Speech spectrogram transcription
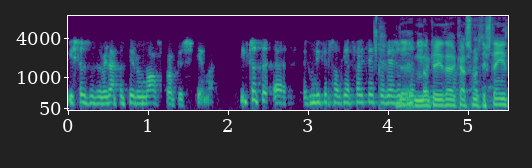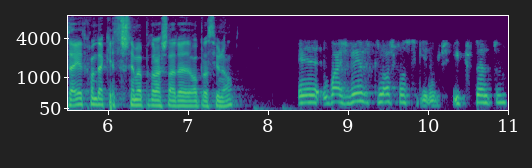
e estamos a trabalhar para ter o nosso próprio sistema. E, portanto, a, a comunicação que é feita é através das... Margarida Carlos Martins, tem ideia de quando é que esse sistema poderá estar uh, operacional? É, o mais breve que nós conseguirmos. E, portanto,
